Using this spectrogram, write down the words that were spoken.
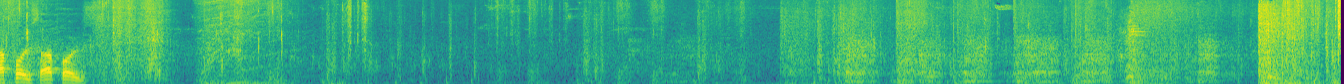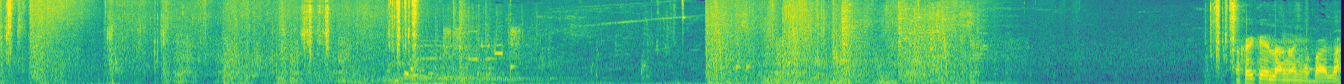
Apples, apples. Okay, kailangan nga bala?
